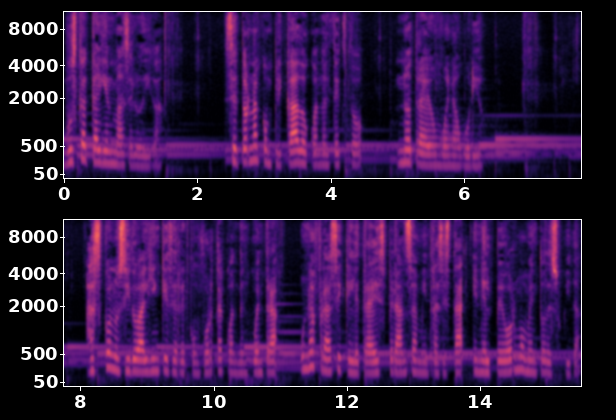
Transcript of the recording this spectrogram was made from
busca que alguien más se lo diga. Se torna complicado cuando el texto no trae un buen augurio. ¿Has conocido a alguien que se reconforta cuando encuentra una frase que le trae esperanza mientras está en el peor momento de su vida?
